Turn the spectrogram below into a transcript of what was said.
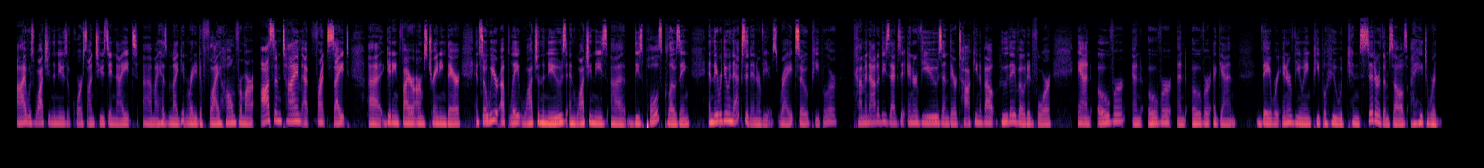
I was watching the news, of course, on Tuesday night. Uh, my husband and I getting ready to fly home from our awesome time at Front Sight, uh, getting firearms training there. And so we were up late watching the news and watching these uh, these polls closing, and they were doing exit interviews, right? So people are coming out of these exit interviews and they're talking about who they voted for. And over and over and over again, they were interviewing people who would consider themselves, I hate to word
